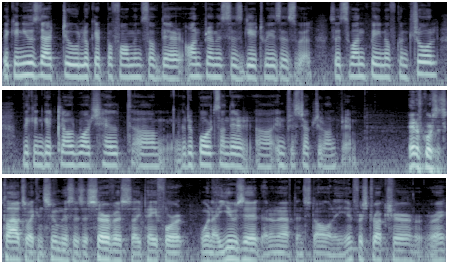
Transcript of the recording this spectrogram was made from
They can use that to look at performance of their on-premises gateways as well. So it's one pane of control. They can get CloudWatch health um, reports on their uh, infrastructure on-prem. And of course it's cloud, so I consume this as a service. I pay for it when I use it. I don't have to install any infrastructure, right?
